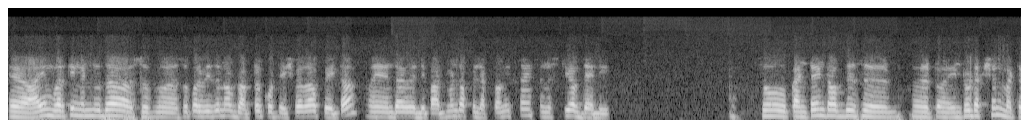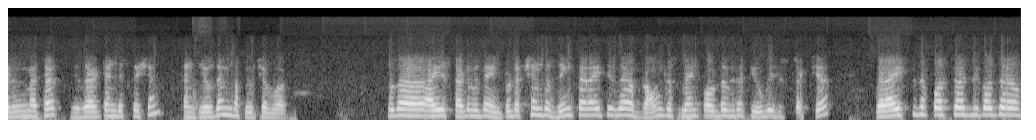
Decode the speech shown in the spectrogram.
Uh, I am working under the uh, supervision of Dr. Koteshwar Rao Peta in the Department of Electronic Science, University of Delhi. So content of this uh, uh, introduction, material methods, result and discussion, conclusion, the future work. So the I started with the introduction. The zinc ferrite is a brown crystalline powder with a cubic structure. Ferrite is the first choice because uh,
